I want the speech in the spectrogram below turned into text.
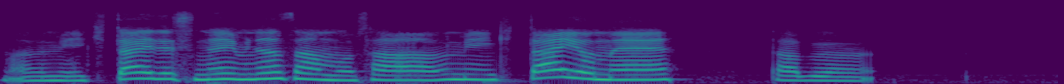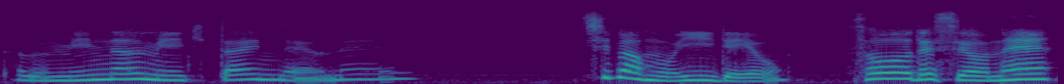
まあ、海行きたいですね。皆さんもさ海行きたいよね。多分。多分みんな海行きたいんだよね。千葉もいいでよ。そうですよね。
